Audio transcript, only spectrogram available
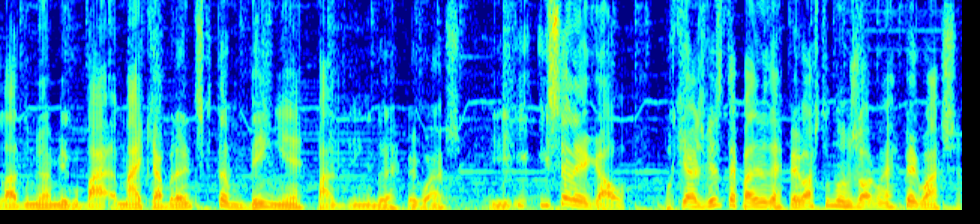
lá do meu amigo ba Mike Abrantes, que também é padrinho do RPG Guacha. E, e isso é legal, porque às vezes tu é padrinho do RP Guacha, tu não joga um RP Guacha.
